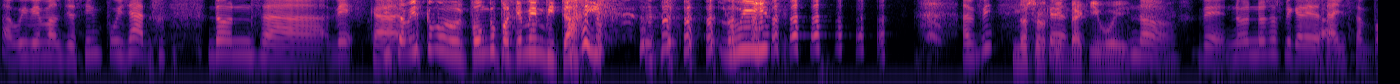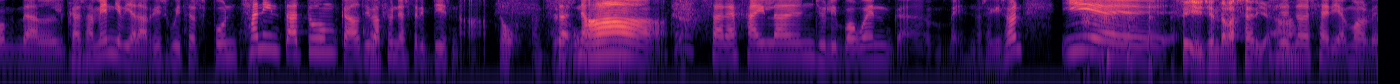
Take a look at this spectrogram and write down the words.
Avui ve amb el Jacint Pujat doncs uh, bé que... Si sabéis cómo me pongo, ¿para qué me invitáis? Luis. En fi No he sortit que- d'aquí avui. No, bé, no, no us explicaré Ja. detalls tampoc del casament. Hi havia la Reese Witherspoon, Channing Tatum, que els hi va fer un striptease. No. No, Sa no! Sarah Hyland, Julie Bowen, que, bé, no sé qui són, i... Eh, Sí, gent de la sèrie. Gent de la sèrie, molt bé.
